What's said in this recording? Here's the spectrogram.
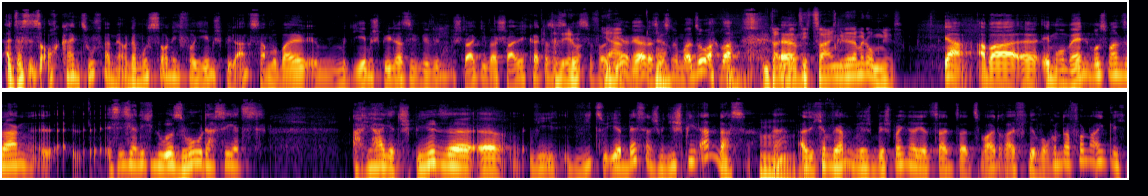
Also das ist auch kein Zufall mehr. Und da musst du auch nicht vor jedem Spiel Angst haben. Wobei äh, mit jedem Spiel, das sie gewinnen, steigt die Wahrscheinlichkeit, dass sie das Also, nächste verlieren. ja, Ja, das ja. ist nun mal so. Aber Und dann wird sich zeigen, wie du damit umgehst. ja, aber äh, im Moment muss man sagen, äh, es ist ja nicht nur so, dass sie jetzt, ach ja, jetzt spielen sie äh, wie, wie zu ihrem besten Spiel. Die spielen anders. Ne? Also ich hab, wir, haben, wir, wir sprechen ja jetzt seit, seit zwei, drei, vier Wochen davon eigentlich.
